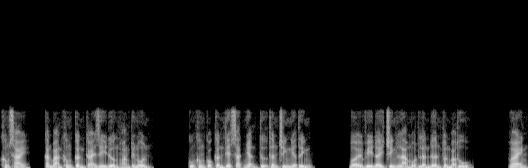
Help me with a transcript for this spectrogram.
Không sai, căn bản không cần cái gì đường hoàng tuyên ngôn. Cũng không có cần thiết xác nhận tự thân chính nghĩa tính. Bởi vì đây chính là một lần đơn thuần báo thủ. Vê anh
